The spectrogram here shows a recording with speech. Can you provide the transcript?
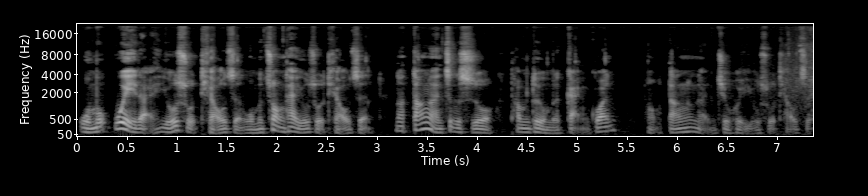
我们未来有所调整，我们状态有所调整，那当然这个时候他们对我们的感官，哦，当然就会有所调整，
